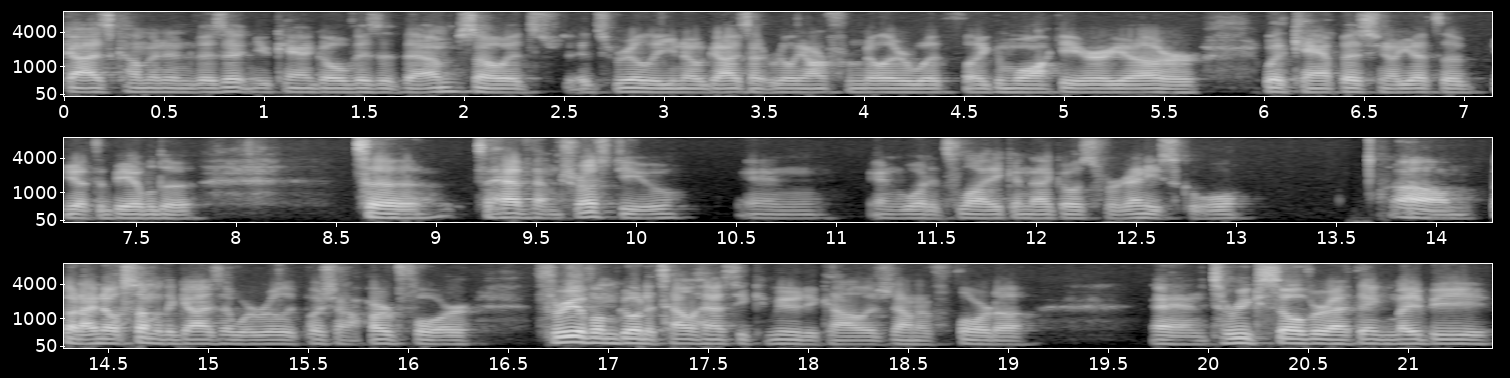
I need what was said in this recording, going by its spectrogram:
guys come in and visit, and you can't go visit them. So it's it's really you know guys that really aren't familiar with like the Milwaukee area or with campus. You know, you have to you have to be able to to to have them trust you and and what it's like, and that goes for any school. Um, but I know some of the guys that we're really pushing hard for. Three of them go to Tallahassee Community College down in Florida, and Tariq Silver I think may be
